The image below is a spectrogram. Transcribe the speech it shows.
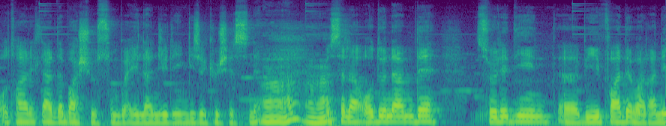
o tarihlerde başlıyorsun bu eğlenceli İngilizce köşesine. Aha, aha. Mesela o dönemde söylediğin e, bir ifade var. Hani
